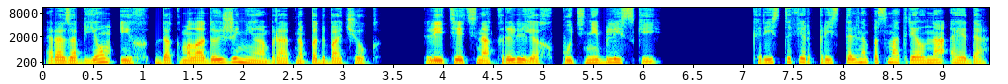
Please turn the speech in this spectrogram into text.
«Разобьем их, да к молодой жене обратно под бочок. Лететь на крыльях — путь не близкий». Кристофер пристально посмотрел на Эда.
